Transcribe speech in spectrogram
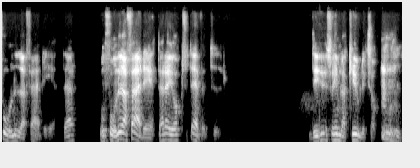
få nya färdigheter. Och få nya färdigheter är ju också ett äventyr. Det är ju så himla kul liksom.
